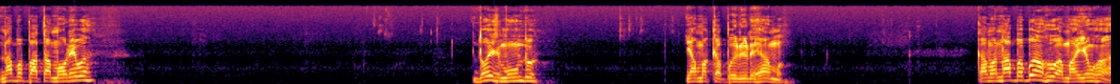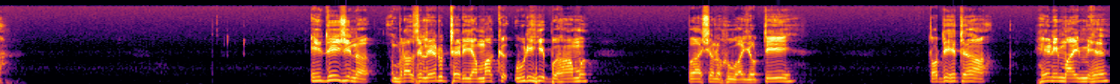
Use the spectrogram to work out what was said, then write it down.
Na bapata morewa. Dois mundos. Yamakapurirehama. Kamanababan rua Mayunha. Indígena brasileiro Urihi Urihibhama. Pachana hua Yoti. Todihitã Henimaimehe.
